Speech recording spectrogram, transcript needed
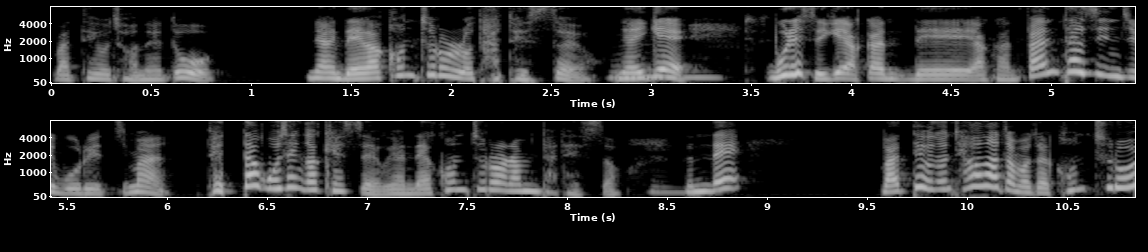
마테오 전에도 그냥 내가 컨트롤로 다 됐어요. 그냥 이게 음. 모르겠어. 이게 약간 내 약간 판타지인지 모르겠지만 됐다고 생각했어요. 그냥 내가 컨트롤하면 다 됐어. 음. 근데 마테오는 태어나자마자 컨트롤?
